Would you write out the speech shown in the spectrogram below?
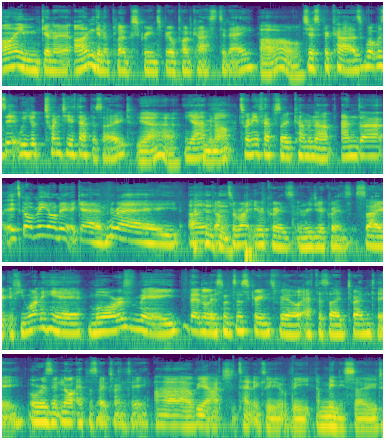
I'm gonna I'm gonna plug Screen Spiel podcast today. Oh. Just because, what was it? We your twentieth episode. Yeah. Yeah, Coming up. Twentieth episode coming up, and uh, it's got me on it again. Hooray! I got to write you a quiz and read you a quiz. So if you want to hear more of me, then listen to Screen Spiel episode twenty, or is it not episode twenty? Uh, yeah, actually, technically, it'll be a minisode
